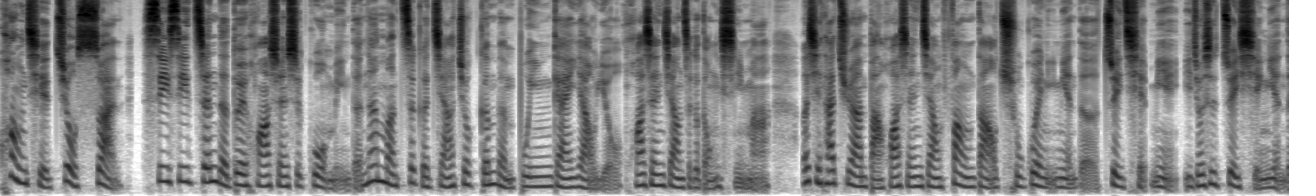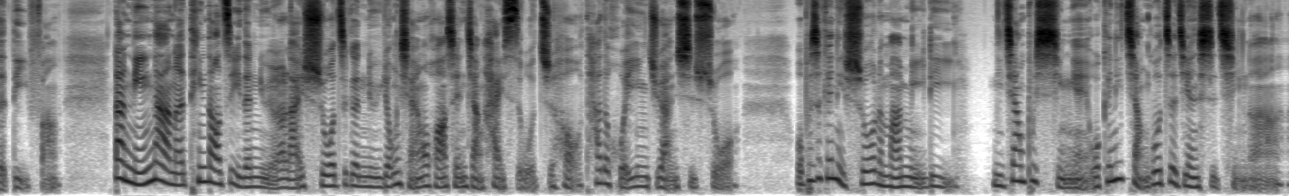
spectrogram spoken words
况且，就算 CC 真的对花生是过敏的，那么这个家就根本不应该要有花生酱这个东西嘛。而且，她居然把花生酱放到橱柜里面的最前面，也就是最显眼的地方。那妮娜呢，听到自己的女儿来说，这个女佣想用花生酱害死我之后，她的回应居然是说。我不是跟你说了吗，米粒，你这样不行诶，我跟你讲过这件事情了啊，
